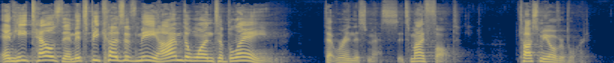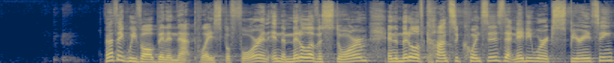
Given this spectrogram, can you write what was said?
And he tells them, It's because of me. I'm the one to blame that we're in this mess. It's my fault. Toss me overboard. And I think we've all been in that place before, and in the middle of a storm, in the middle of consequences that maybe we're experiencing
